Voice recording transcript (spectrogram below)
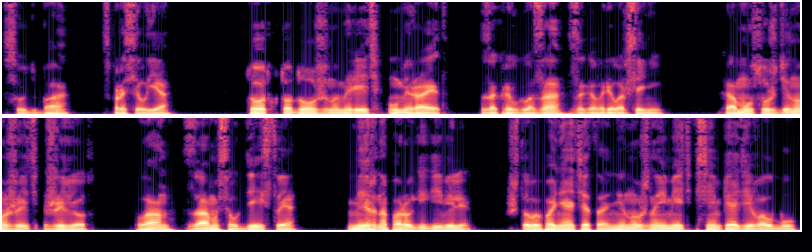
«Судьба?» — спросил я. Тот, кто должен умереть, умирает, закрыв глаза, заговорил Арсений. Кому суждено жить, живет. План, замысел, действие. Мир на пороге гибели. Чтобы понять это, не нужно иметь семь пядей во лбу.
